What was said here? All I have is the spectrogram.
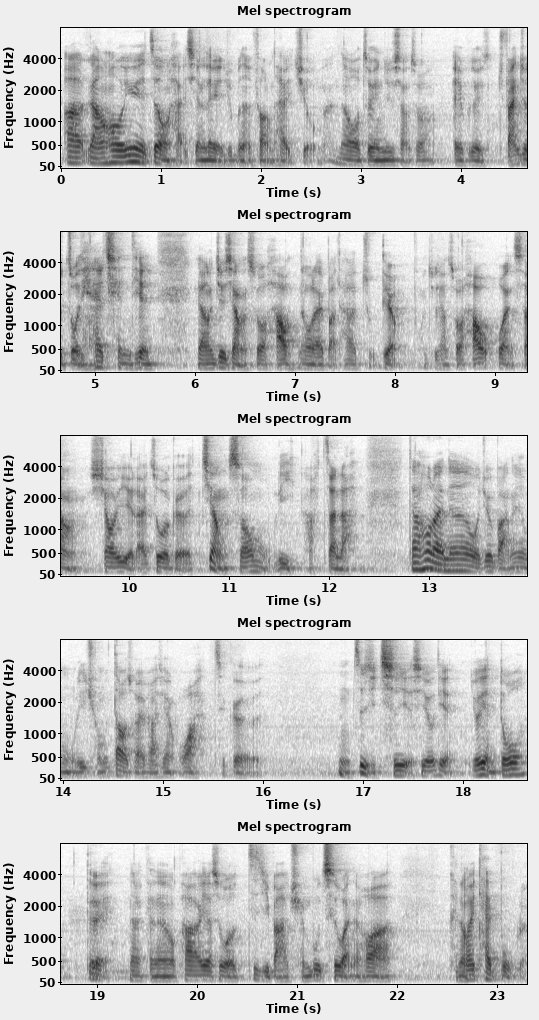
啊，然后因为这种海鲜类就不能放太久嘛，那我昨天就想说，哎不对，反正就昨天还前天，然后就想说，好，那我来把它煮掉，我就想说，好，晚上宵夜来做个酱烧牡蛎，啊，赞啦。但后来呢，我就把那个牡蛎全部倒出来，发现哇，这个嗯自己吃也是有点有点多，对，那可能我怕要是我自己把它全部吃完的话，可能会太补了。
